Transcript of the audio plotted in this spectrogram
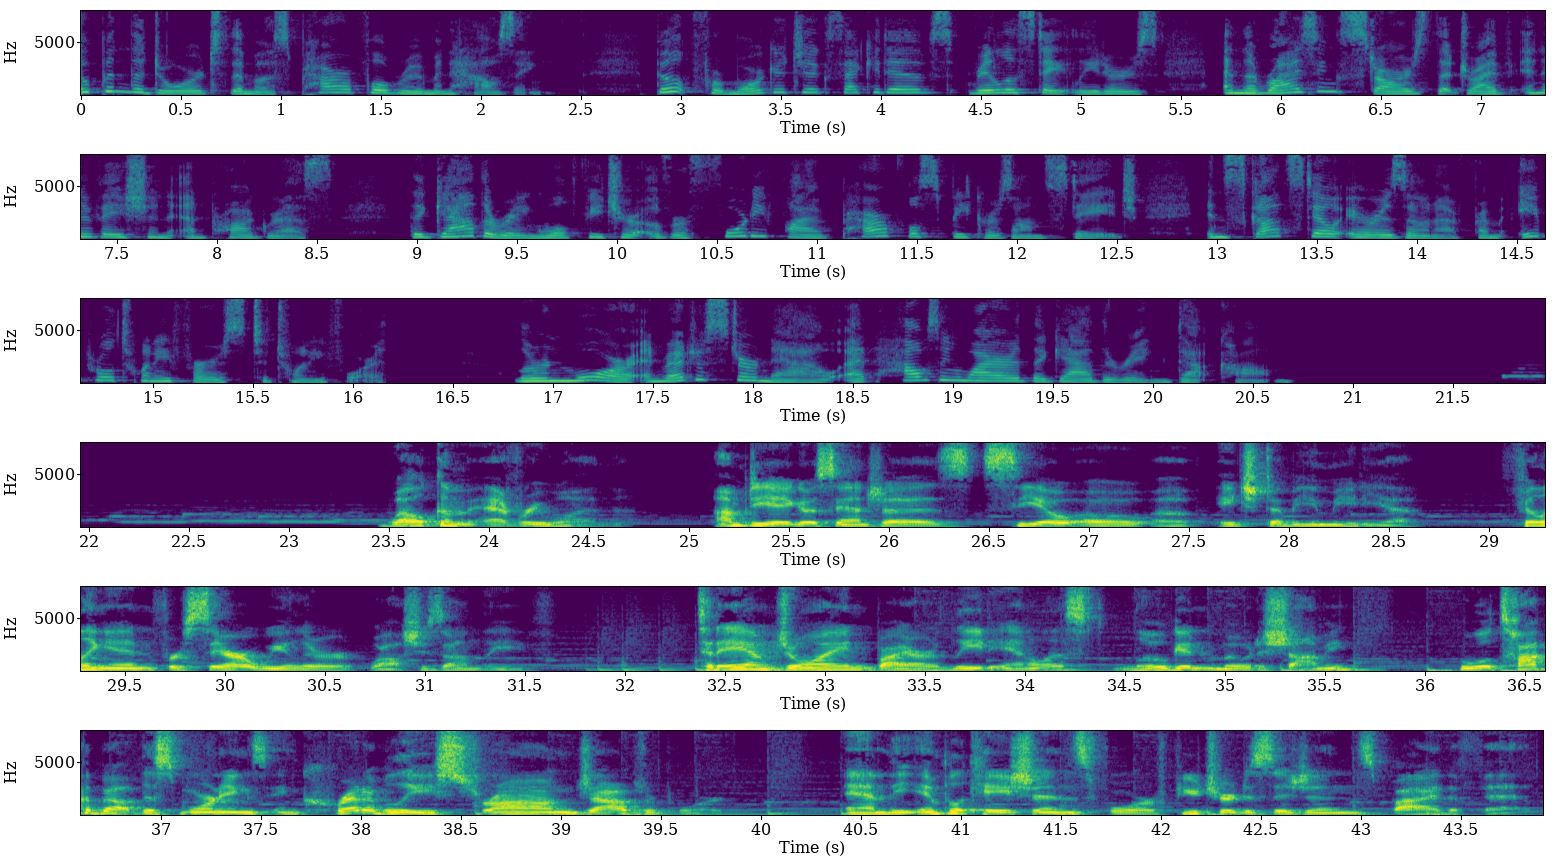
opened the door to the most powerful room in housing. Built for mortgage executives, real estate leaders, and the rising stars that drive innovation and progress, the gathering will feature over 45 powerful speakers on stage in Scottsdale, Arizona from April 21st to 24th. Learn more and register now at housingwirethegathering.com. Welcome, everyone. I'm Diego Sanchez, COO of HW Media, filling in for Sarah Wheeler while she's on leave. Today, I'm joined by our lead analyst, Logan Mohtashami, who will talk about this morning's incredibly strong jobs report and the implications for future decisions by the Fed.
